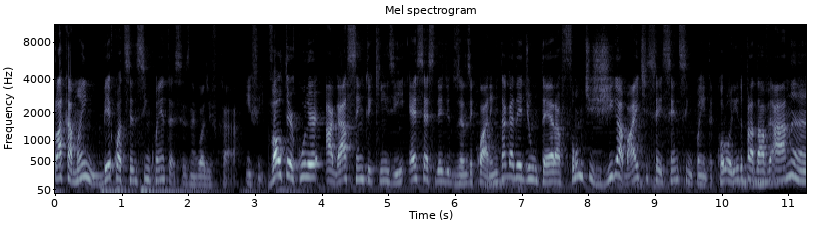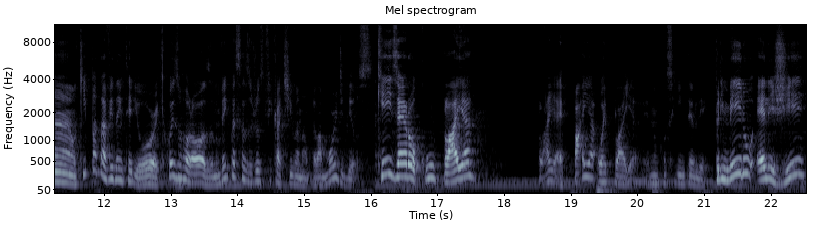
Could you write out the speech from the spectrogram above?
Placa-mãe B450, esses negócios de ficar... Enfim. Walter Cooler H115i, SSD de 240, HD de 1TB, fonte Gigabyte 650, colorido para dar... Ah, não, que para dar vida interior, que coisa horrorosa. Não vem com essas justificativas não, pelo amor de Deus. Case Aerocool Playa... Playa? É paia ou é playa? Eu não consegui entender. Primeiro LG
